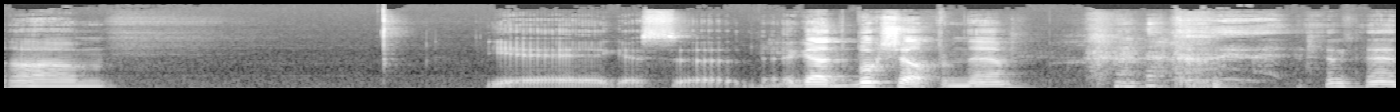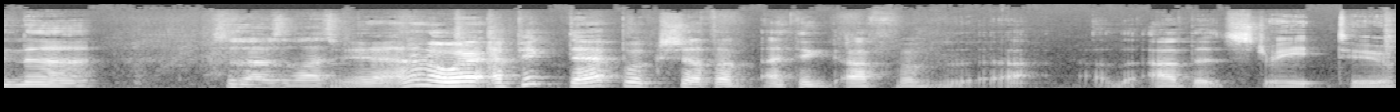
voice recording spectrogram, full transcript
um, yeah, I guess uh, I got the bookshelf from them, and then. Uh, So that was the last one. yeah, I don't know where I picked that bookshelf up. I think off of uh, out the street too,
